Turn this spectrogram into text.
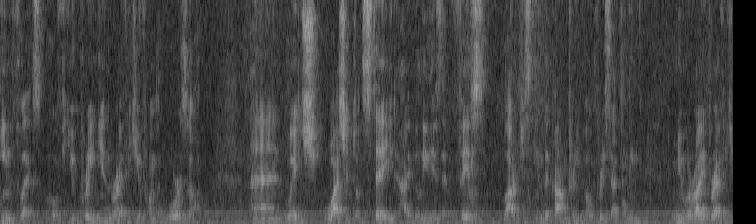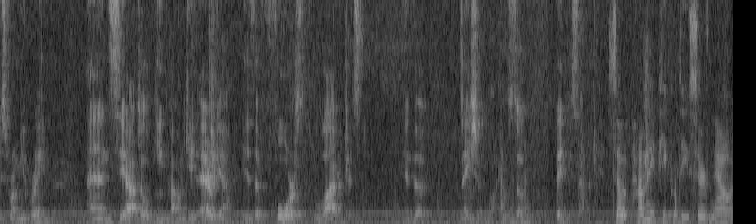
influx of Ukrainian refugee from the war zone, and which Washington State, I believe, is the fifth largest in the country of resettling new arrived refugees from Ukraine and Seattle King County area is the fourth largest in the nationwide. So, thank you, Senator. So how many people do you serve now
